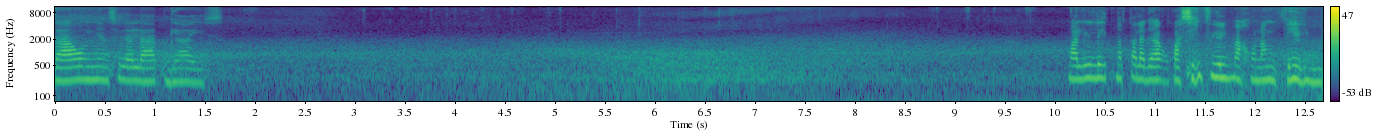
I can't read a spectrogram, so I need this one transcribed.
dahon yan sila lahat guys. Malilate na talaga ako kasi film ako ng film.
